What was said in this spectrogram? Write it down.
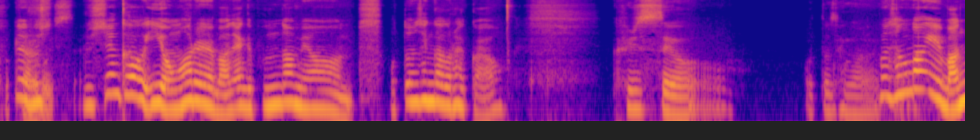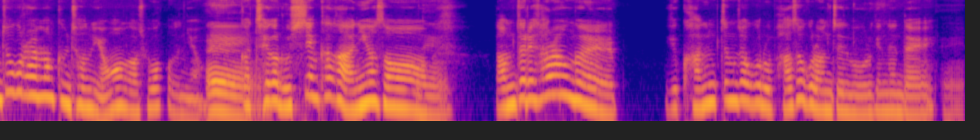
그렇게 알고 루시- 있어요. 루시엔 카가 이 영화를 만약에 본다면 어떤 생각을 할까요? 글쎄요. 어떤 생각을? 그건 상당히 만족을 할 만큼 저는 영화가 좋았거든요. 네. 그러니까 제가 루시엔 카가 아니어서 네. 남들의 사랑을 이게 관음증적으로 봐서 그런지는 모르겠는데 네.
